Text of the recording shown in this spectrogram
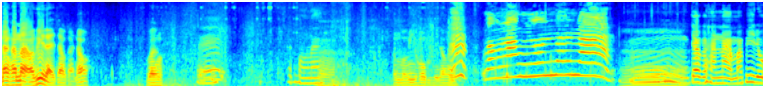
นั่งข้างหน้ามาพี่ได้เจ้ากันเนาะเบิ่งเอ้ยชัดมองนั่งเออมันบ่มีหบพี่น้องเอ้ยลองนั่งยืนเลยนะอือืมมเจ้าก็หันหน้ามาพี่ดู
